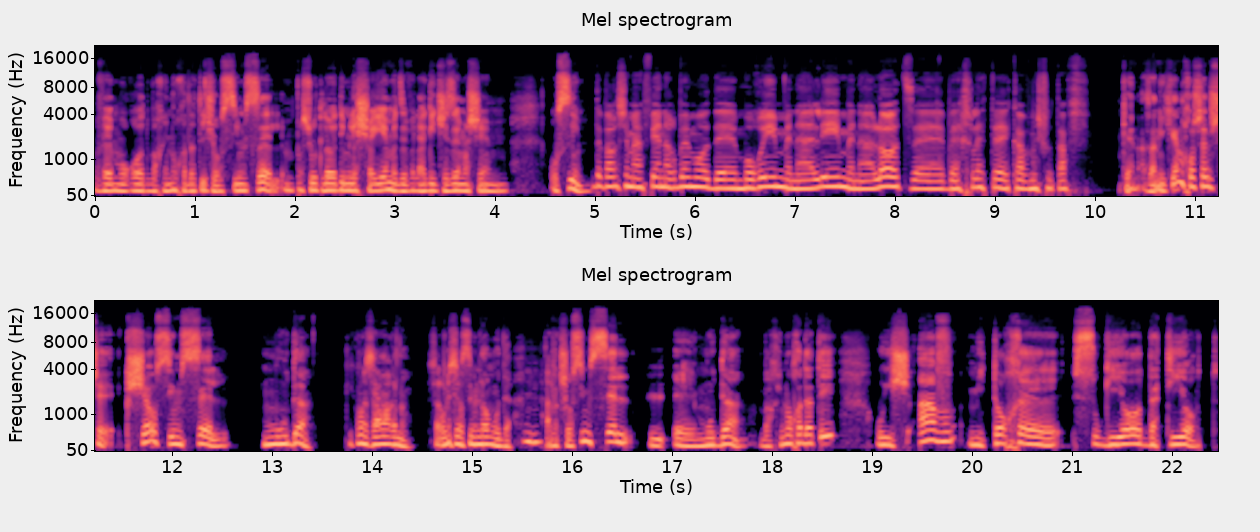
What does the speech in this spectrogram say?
ומורות בחינוך הדתי שעושים סל, הם פשוט לא יודעים לשיים את זה ולהגיד שזה מה שהם עושים. דבר שמאפיין הרבה מאוד אה, מורים, מנהלים, מנהלות, זה בהחלט אה, קו משותף. כן, אז אני כן חושב שכשעושים סל מודע, כי כמו שאמרנו, יש הרבה שעושים לא מודע, mm-hmm. אבל כשעושים סל אה, מודע בחינוך הדתי, הוא ישאב מתוך אה, סוגיות דתיות,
